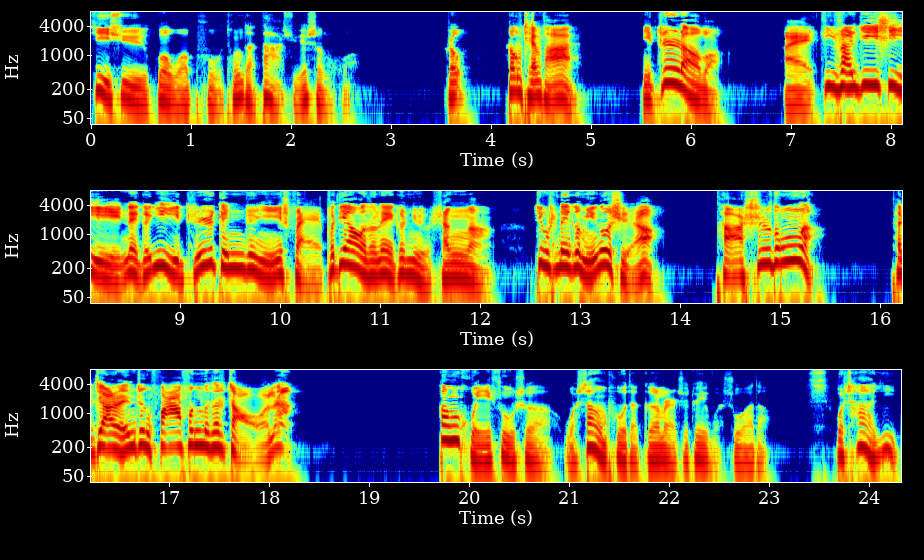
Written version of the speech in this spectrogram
继续过我普通的大学生活。周周前凡，你知道不？哎，计算机系那个一直跟着你甩不掉的那个女生啊，就是那个米诺雪啊，她失踪了。他家人正发疯的在找呢。刚回宿舍，我上铺的哥们儿就对我说道：“我诧异，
